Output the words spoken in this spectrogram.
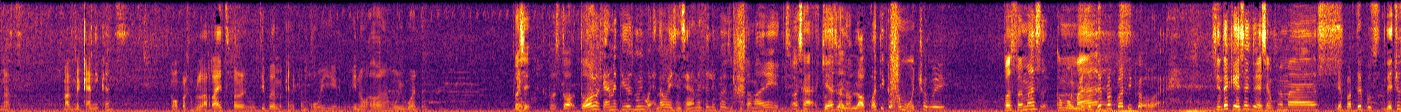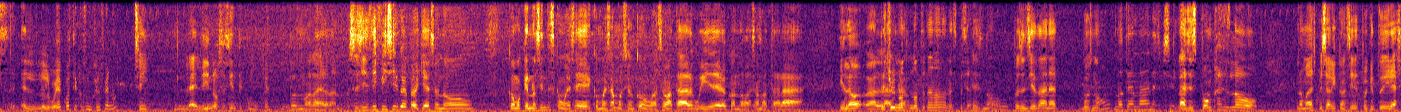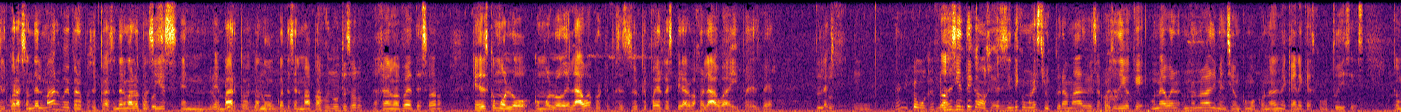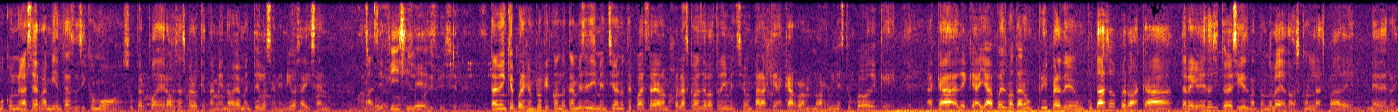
más, mecánicas. Como por ejemplo las raids, fue un tipo de mecánica muy innovadora, muy buena. Pues, eh, pues to- todo lo que han metido es muy bueno, güey. Sinceramente, el hijo de su puta madre, o sea, quieras Pues, o no, Lo acuático no mucho, güey. pues fue más como Porque más. es un templo acuático, güey. Siento que esa actualización fue más. Y aparte, pues, de hecho, el, el güey acuático es un jefe, ¿no? Sí. el- el- Y no se siente como jefe. Pues no, la verdad, no. O sea, sí es difícil, güey, pero quieres o no. Como que no sientes como ese como esa emoción como vas a matar al Wither o cuando vas a matar a. Y luego. a De la- hecho, no, la- no te da nada en especial. es, no, pues en cierta manera. Pues no, no te dan nada en especial. Las esponjas es lo, lo más especial que consigues porque tú dirías el corazón del mar, güey, pero pues el corazón del mar lo Pues, consigues en, en barcos cuando un- encuentras el mapa. Abajo en un tesoro. Ajá, el mapa de tesoro. Que eso es como lo, como lo del agua, porque pues es lo que puedes respirar bajo el agua y puedes ver. Pues, mm, eh, como jefe. No se siente como se siente como una estructura más, güey. O sea, por eso digo que una buena, una nueva dimensión como con nuevas mecánicas, como tú dices, como con nuevas herramientas así como súper poderosas, pero que también obviamente los enemigos ahí sean más difíciles. Más difíciles. También que por ejemplo que cuando cambies de dimensión no te puedas traer a lo mejor las cosas de la otra dimensión para que acá no arruines tu juego de que Acá, de que allá puedes matar un creeper de un putazo, pero acá te regresas y todavía sigues matándolo de dos con la espada de Netherite.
